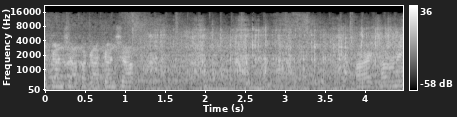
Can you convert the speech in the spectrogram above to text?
Got gun shop, I got gun shop. All right, cover me.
